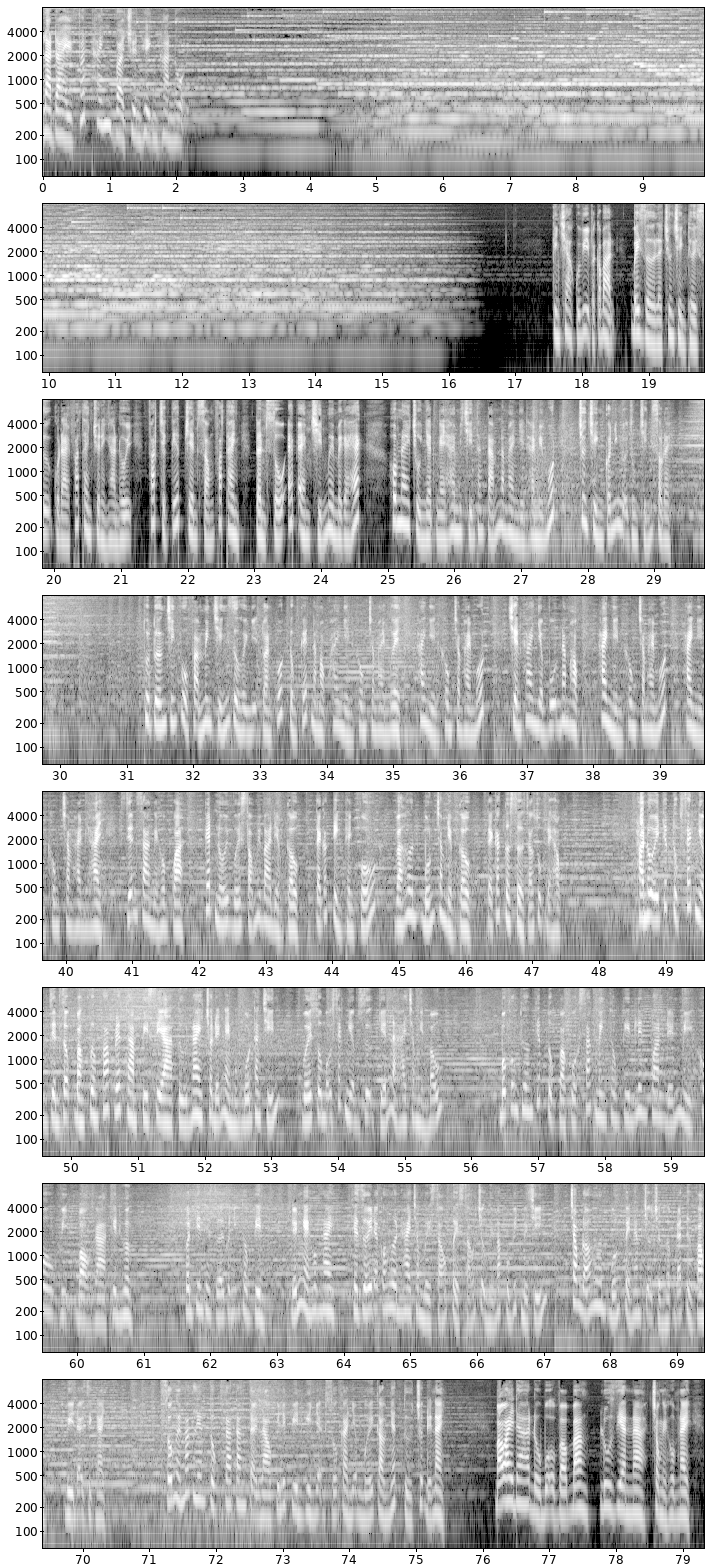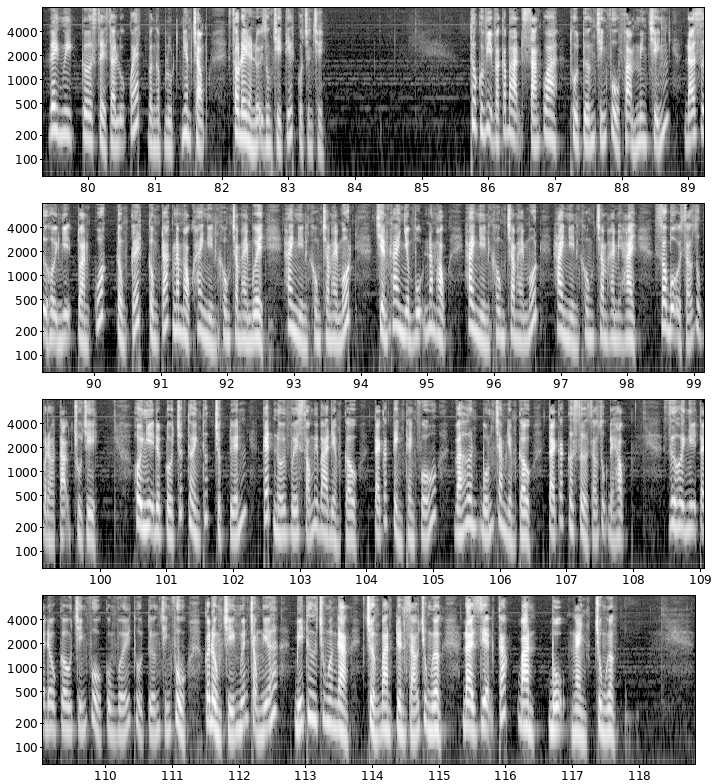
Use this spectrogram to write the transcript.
là Đài Phát thanh và Truyền hình Hà Nội. Kính chào quý vị và các bạn. Bây giờ là chương trình thời sự của Đài Phát thanh Truyền hình Hà Nội, phát trực tiếp trên sóng phát thanh tần số FM 90 MHz. Hôm nay chủ nhật ngày 29 tháng 8 năm 2021, chương trình có những nội dung chính sau đây. Thủ tướng Chính phủ Phạm Minh Chính dự hội nghị toàn quốc tổng kết năm học 2020-2021, triển khai nhiệm vụ năm học 2021-2022 diễn ra ngày hôm qua, kết nối với 63 điểm cầu tại các tỉnh thành phố và hơn 400 điểm cầu tại các cơ sở giáo dục đại học. Hà Nội tiếp tục xét nghiệm diện rộng bằng phương pháp real-time PCR từ nay cho đến ngày 4 tháng 9 với số mẫu xét nghiệm dự kiến là 200.000 mẫu. Bộ Công Thương tiếp tục vào cuộc xác minh thông tin liên quan đến mì khô vị bò gà thiên hương. Phần tin thế giới có những thông tin. Đến ngày hôm nay, thế giới đã có hơn 216,6 triệu người mắc Covid-19, trong đó hơn 4,5 triệu trường hợp đã tử vong vì đại dịch này. Số người mắc liên tục gia tăng tại Lào, Philippines ghi nhận số ca nhiễm mới cao nhất từ trước đến nay. Bão Aida đổ bộ vào bang Louisiana trong ngày hôm nay, gây nguy cơ xảy ra lũ quét và ngập lụt nghiêm trọng. Sau đây là nội dung chi tiết của chương trình. Thưa quý vị và các bạn, sáng qua, Thủ tướng Chính phủ Phạm Minh Chính đã dự hội nghị toàn quốc tổng kết công tác năm học 2020-2021, triển khai nhiệm vụ năm học 2021-2022 do Bộ Giáo dục và Đào tạo chủ trì. Hội nghị được tổ chức theo hình thức trực tuyến, kết nối với 63 điểm cầu tại các tỉnh, thành phố và hơn 400 điểm cầu tại các cơ sở giáo dục đại học. Dự hội nghị tại đầu cầu chính phủ cùng với Thủ tướng Chính phủ có đồng chí Nguyễn Trọng Nghĩa, Bí thư Trung ương Đảng, trưởng ban tuyên giáo Trung ương, đại diện các ban, bộ, ngành Trung ương.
